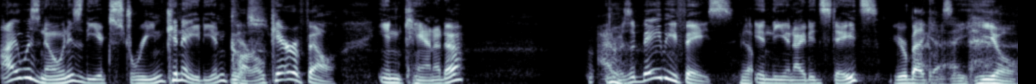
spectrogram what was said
I was known as the extreme Canadian Karl Karufel. In Canada, I was a baby face. Yep. In the United States, you're bad I was a heel.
